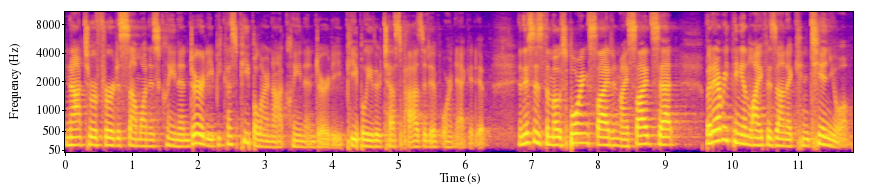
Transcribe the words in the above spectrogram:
not to refer to someone as clean and dirty because people are not clean and dirty. People either test positive or negative. And this is the most boring slide in my slide set, but everything in life is on a continuum.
